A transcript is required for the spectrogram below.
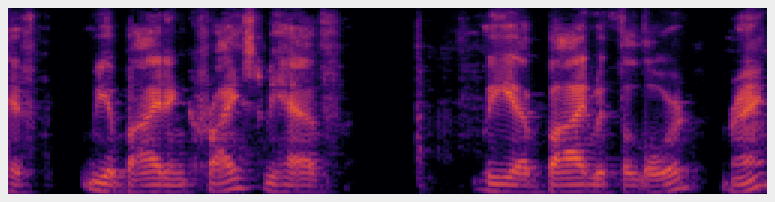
If we abide in Christ, we have we abide with the Lord, right?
